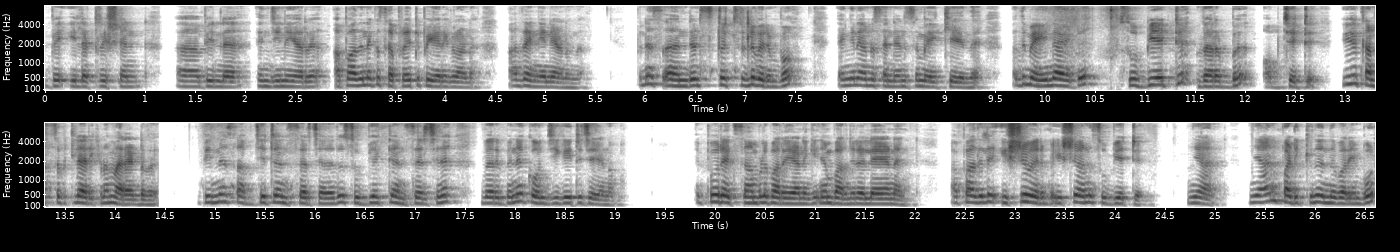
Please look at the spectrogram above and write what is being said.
ഇപ്പോൾ ഇലക്ട്രീഷ്യൻ പിന്നെ എൻജിനീയർ അപ്പോൾ അതിനൊക്കെ സെപ്പറേറ്റ് പേരുകളാണ്. അതെങ്ങനെയാണെന്ന്. പിന്നെ സെന്റൻസ് സ്ട്രക്ചറിൽ വരുമ്പോൾ എങ്ങനെയാണ് സെന്റൻസ് മേക്ക് ചെയ്യുന്നത് അത് മെയിനായിട്ട് സുബ്ജക്റ്റ് വെർബ് ഒബ്ജക്റ്റ് ഈ കൺസെപ്റ്റിലായിരിക്കണം വരേണ്ടത്. പിന്നെ സബ്ജക്റ്റ് അനുസരിച്ച് അതായത് സുബ്ജക്റ്റ് അനുസരിച്ച് വെർബിനെ കോഞ്ചിഗേറ്റ് ചെയ്യണം. ഇപ്പോൾ ഒരു എക്സാമ്പിൾ പറയുകയാണെങ്കിൽ ഞാൻ പറഞ്ഞല്ലോ ലേണൻ അപ്പോൾ അതിൽ ഇഷ്യൂ വരുമ്പോൾ ഇഷ്യൂ ആണ് സുബ്ജക്റ്റ് ഞാൻ ഞാൻ പഠിക്കുന്നു എന്ന് പറയുമ്പോൾ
